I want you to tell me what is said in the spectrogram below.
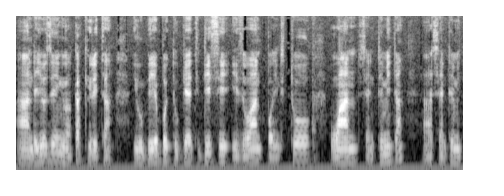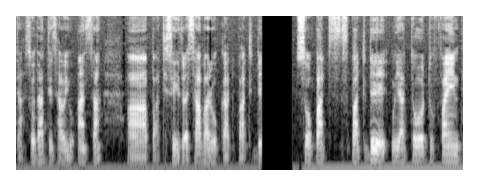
and using your calculator you'll be able to get DC is 1.21 centimeter uh, centimeter. So that is how you answer uh, part C. Let's have a look at part D. So part, part D we are told to find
